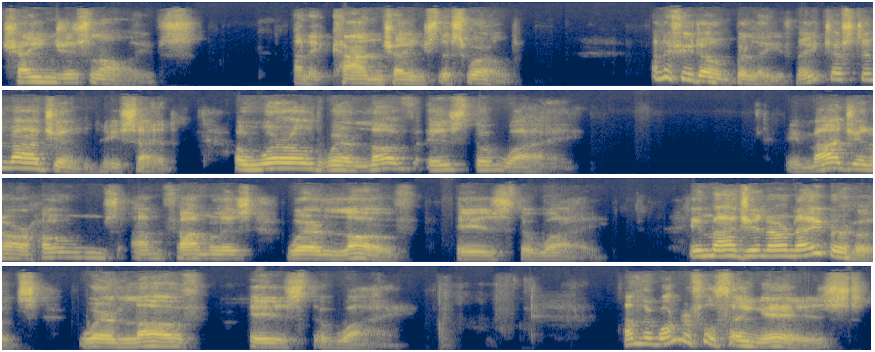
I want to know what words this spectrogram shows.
changes lives and it can change this world. And if you don't believe me, just imagine, he said, a world where love is the way. Imagine our homes and families where love is the way. Imagine our neighborhoods where love is the way. And the wonderful thing is,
